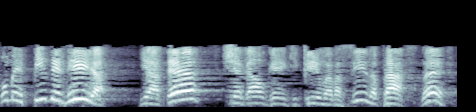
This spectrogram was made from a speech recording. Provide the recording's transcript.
uma epidemia. E até chegar alguém que cria uma vacina para né,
